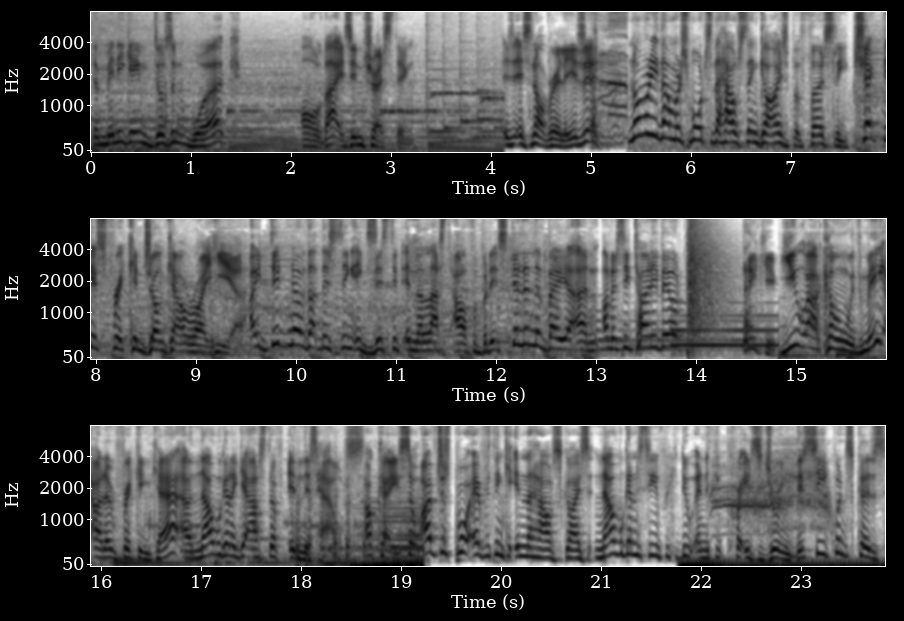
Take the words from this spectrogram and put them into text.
the minigame doesn't work? Oh, that is interesting. It's not really, is it? not really that much more to the house then, guys, but firstly, check this freaking junk out right here. I did know that this thing existed in the last alpha, but it's still in the beta, and honestly, tinyBuild, Thank you. You are coming with me. I don't freaking care. And now we're going to get our stuff in this house. Okay, so I've just brought everything in the house, guys. Now we're going to see if we can do anything crazy during this sequence because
